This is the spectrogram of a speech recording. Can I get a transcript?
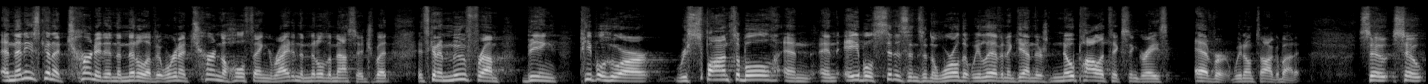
And then he's going to turn it in the middle of it. We're going to turn the whole thing right in the middle of the message, but it's going to move from being people who are responsible and, and able citizens in the world that we live in. Again, there's no politics in grace ever. We don't talk about it. So, so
